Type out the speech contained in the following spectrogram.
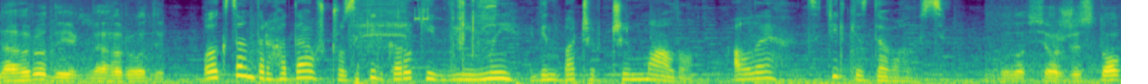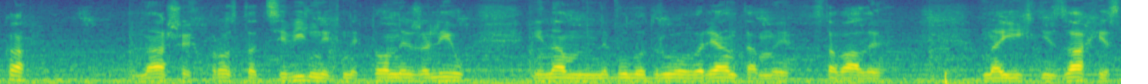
Нагороди як нагороди. Олександр гадав, що за кілька років війни він бачив чимало, але це тільки здавалося. Було все жорстоко. Наших просто цивільних ніхто не жалів, і нам не було другого варіанту. Ми ставали на їхній захист.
